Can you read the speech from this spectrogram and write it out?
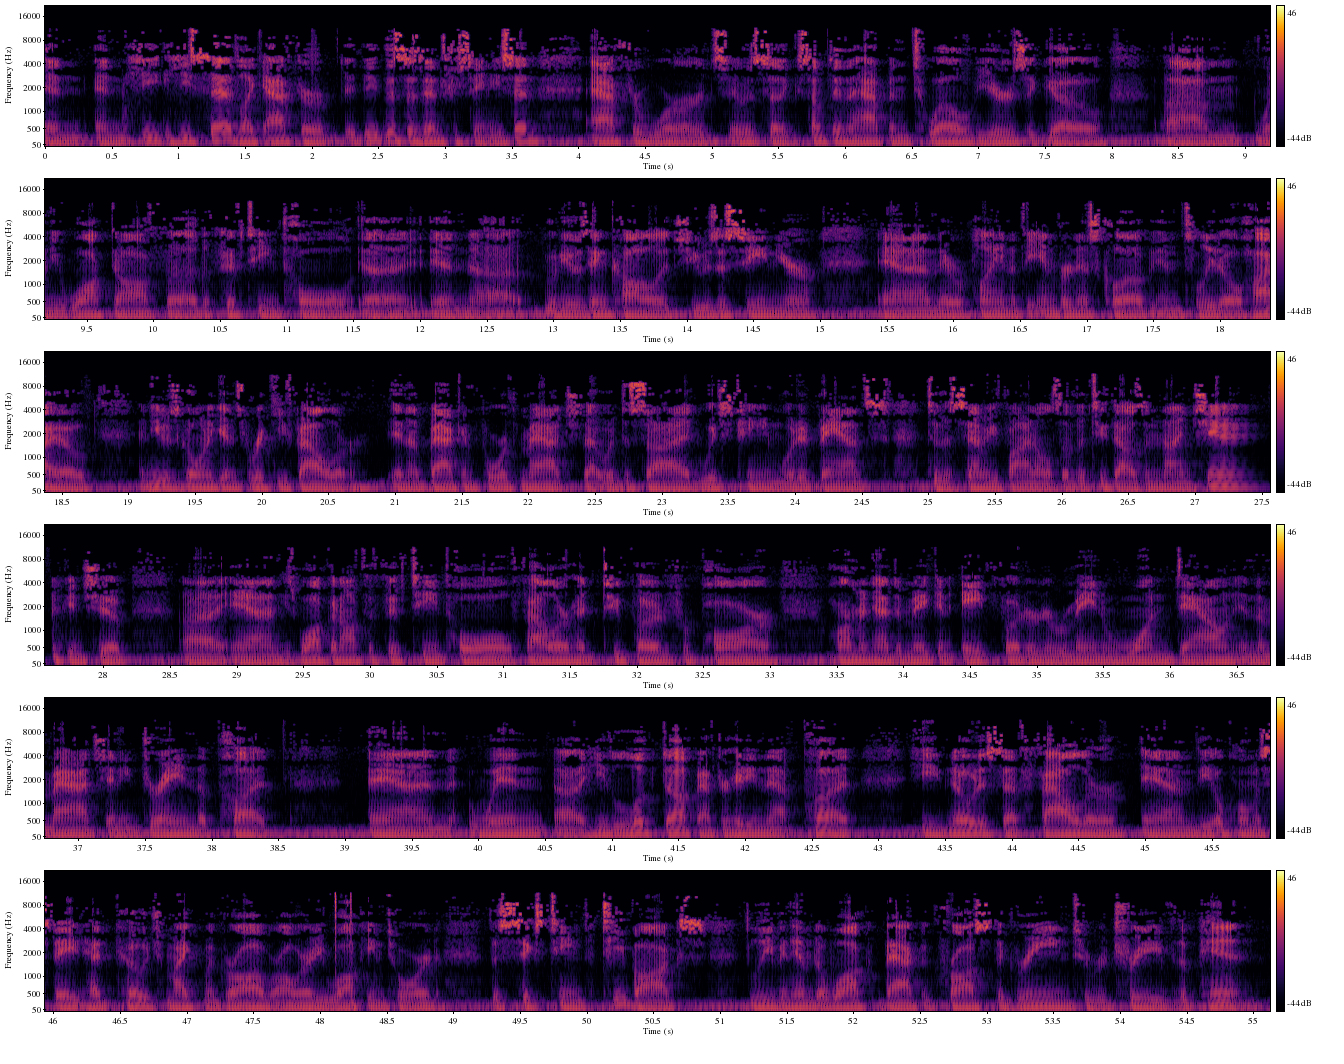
and, and he, he said like after, it, this is interesting. He said afterwards, it was like something that happened 12 years ago. Um, when he walked off uh, the 15th hole uh, in uh, when he was in college. He was a senior, and they were playing at the Inverness Club in Toledo, Ohio, and he was going against Rickie Fowler in a back and forth match that would decide which team would advance to the semifinals of the 2009 championship. Uh, and he's walking off the 15th hole. Fowler had two putted for par. Harman had to make an eight footer to remain one down in the match and he drained the putt. And when uh, he looked up after hitting that putt, he noticed that Fowler and the Oklahoma State head coach Mike McGraw were already walking toward the 16th tee box, leaving him to walk back across the green to retrieve the pin.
